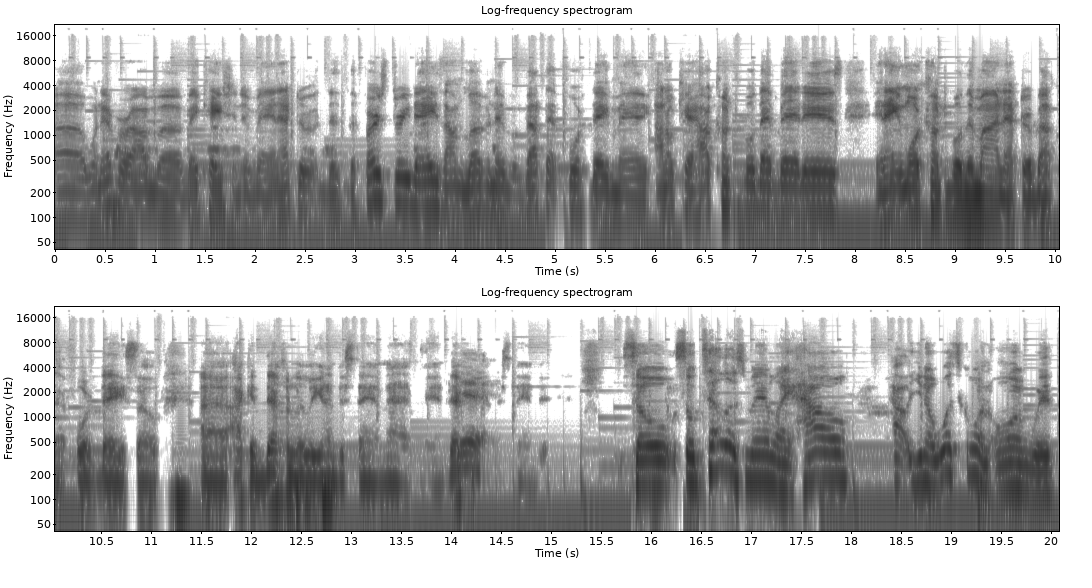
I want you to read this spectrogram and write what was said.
uh, whenever I'm uh, vacationing, man, after the, the first three days, I'm loving it. But about that fourth day, man, I don't care how comfortable that bed is, it ain't more comfortable than mine after about that fourth day. So uh, I can definitely understand that, man. Definitely yeah. understand it. So, so tell us, man, like how how you know what's going on with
